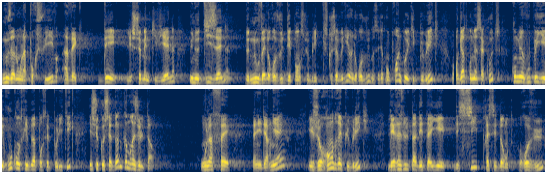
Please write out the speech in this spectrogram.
Nous allons la poursuivre avec, dès les semaines qui viennent, une dizaine de nouvelles revues de dépenses publiques. Qu'est-ce que ça veut dire une revue? Ben, C'est-à-dire qu'on prend une politique publique, on regarde combien ça coûte, combien vous payez, vous contribuez pour cette politique, et ce que ça donne comme résultat. On l'a fait l'année dernière, et je rendrai public les résultats détaillés des six précédentes revues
